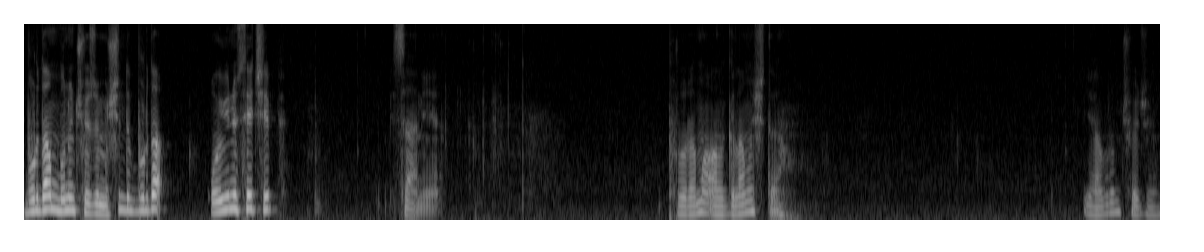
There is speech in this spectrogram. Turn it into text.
Buradan bunun çözümü. Şimdi burada oyunu seçip bir saniye. Programı algılamış da. Yavrum çocuğum.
